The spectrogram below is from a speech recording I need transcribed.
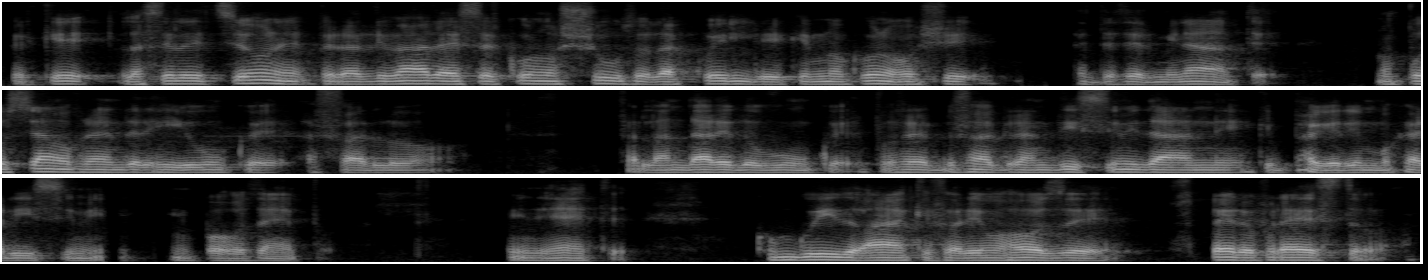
perché la selezione per arrivare a essere conosciuto da quelli che non conosci è determinante non possiamo prendere chiunque a farlo, farlo andare dovunque, potrebbe fare grandissimi danni che pagheremmo carissimi in poco tempo. Quindi niente, con Guido anche faremo cose, spero presto,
